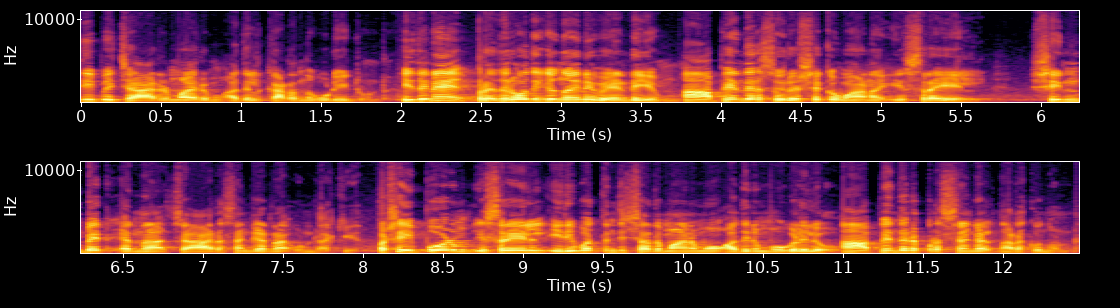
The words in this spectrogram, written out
ജി പി ചാരന്മാരും അതിൽ കടന്നുകൂടിയിട്ടുണ്ട്. ഇതിനെ പ്രതിരോധിക്കുന്നതിന് വേണ്ടിയും ആഭ്യന്തര സുരക്ഷയ്ക്കുമാണ് ഇസ്രയേൽ ഷിൻബെറ്റ് എന്ന ചാരസംഘടന ഉണ്ടാക്കിയത്. പക്ഷേ ഇപ്പോഴും ഇസ്രയേലിൽ ഇരുപത്തഞ്ച് ശതമാനമോ അതിനു മുകളിലോ ആഭ്യന്തര പ്രശ്നങ്ങൾ നടക്കുന്നുണ്ട്.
